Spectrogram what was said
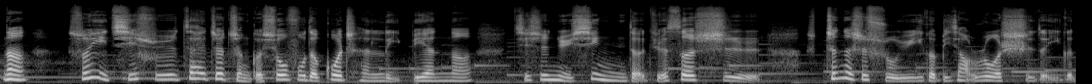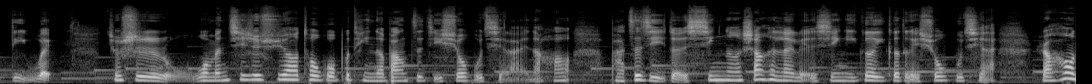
那所以其实在这整个修复的过程里边呢，其实女性的角色是真的是属于一个比较弱势的一个地位。就是我们其实需要透过不停的帮自己修补起来，然后把自己的心呢，伤痕累累的心一个一个的给修补起来，然后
